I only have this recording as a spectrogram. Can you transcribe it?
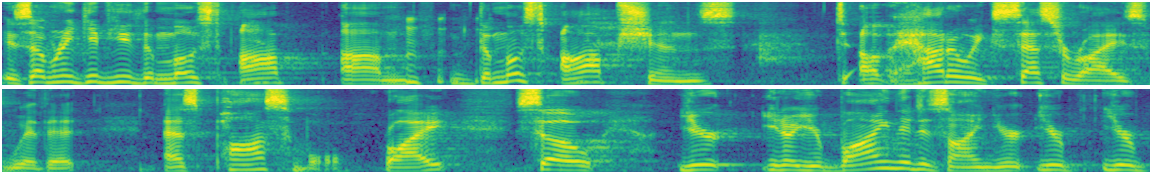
is I want to give you the most, op, um, the most options to, of how to accessorize with it as possible, right? So you're, you know, you're buying the design, you're, you're, you're,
